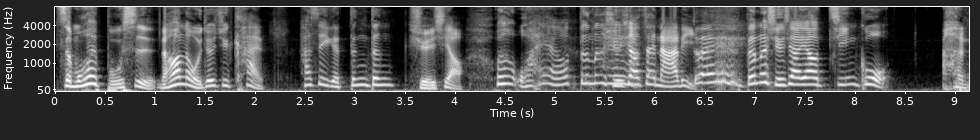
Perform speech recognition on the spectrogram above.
怎么会不是？然后呢，我就去看。它是一个登登学校，我说我还想说登登学校在哪里？对，登登学校要经过很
